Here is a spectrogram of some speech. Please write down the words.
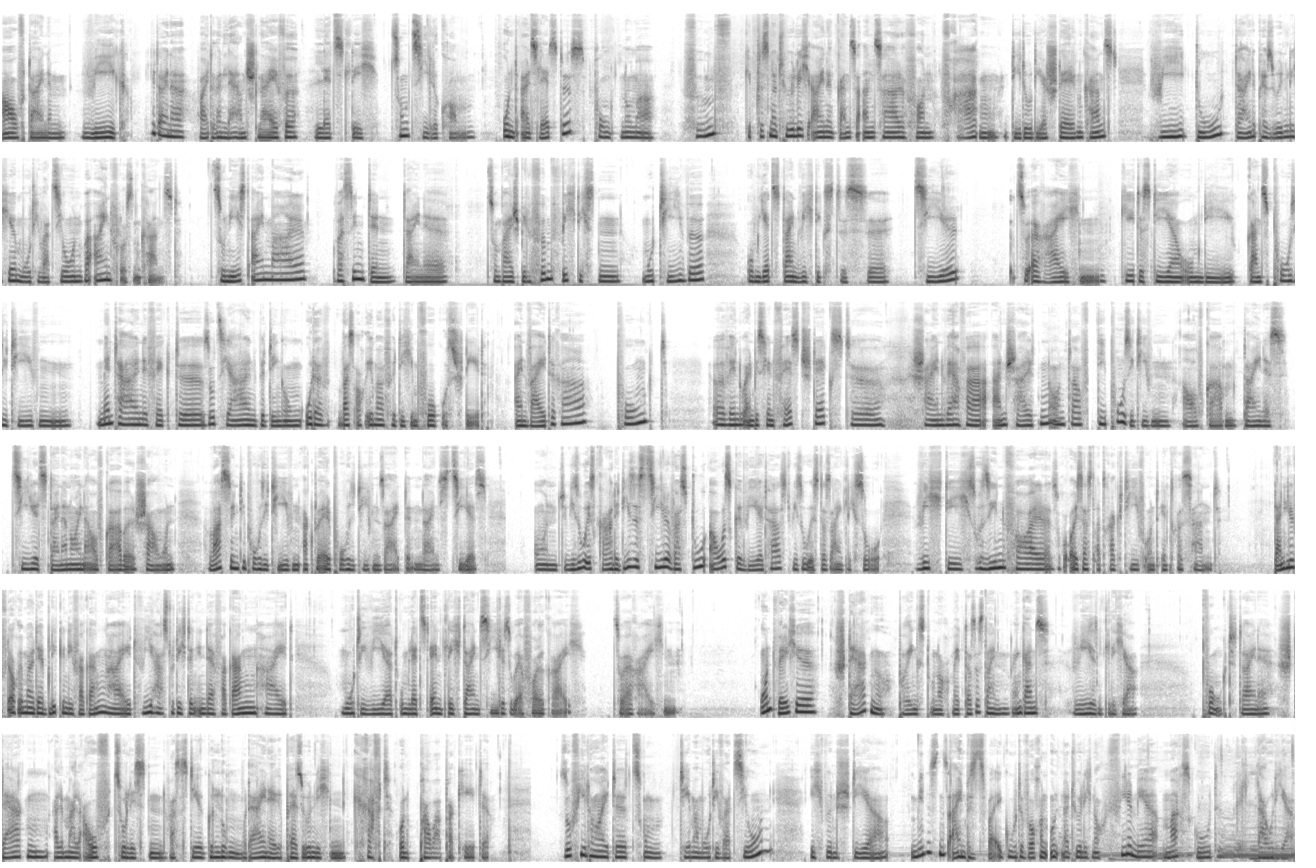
auf deinem Weg mit einer weiteren Lernschleife letztlich zum Ziele kommen. Und als letztes, Punkt Nummer 5, gibt es natürlich eine ganze Anzahl von Fragen, die du dir stellen kannst, wie du deine persönliche Motivation beeinflussen kannst. Zunächst einmal, was sind denn deine zum Beispiel fünf wichtigsten Motive, um jetzt dein wichtigstes äh, Ziel zu erreichen? Geht es dir um die ganz positiven mentalen Effekte, sozialen Bedingungen oder was auch immer für dich im Fokus steht? Ein weiterer Punkt, äh, wenn du ein bisschen feststeckst, äh, Scheinwerfer anschalten und auf die positiven Aufgaben deines Ziels, deiner neuen Aufgabe schauen. Was sind die positiven, aktuell positiven Seiten deines Ziels? Und wieso ist gerade dieses Ziel, was du ausgewählt hast, wieso ist das eigentlich so wichtig, so sinnvoll, so äußerst attraktiv und interessant? Dann hilft auch immer der Blick in die Vergangenheit. Wie hast du dich denn in der Vergangenheit motiviert, um letztendlich dein Ziel so erfolgreich zu erreichen? Und welche Stärken bringst du noch mit? Das ist ein, ein ganz wesentlicher Punkt, deine Stärken alle mal aufzulisten, was ist dir gelungen, deine persönlichen Kraft- und Powerpakete. So viel heute zum Thema Motivation. Ich wünsche dir mindestens ein bis zwei gute Wochen und natürlich noch viel mehr. Mach's gut, Claudia.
